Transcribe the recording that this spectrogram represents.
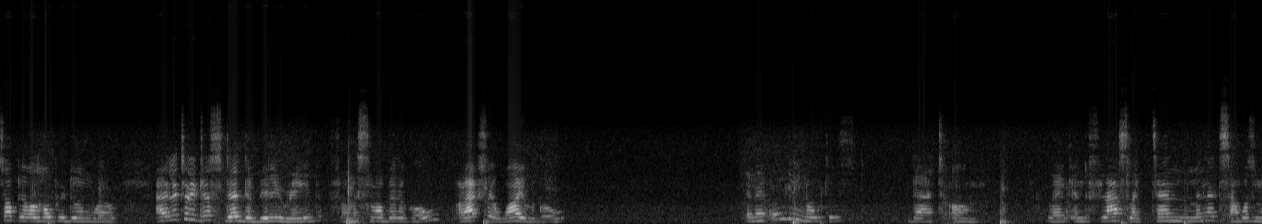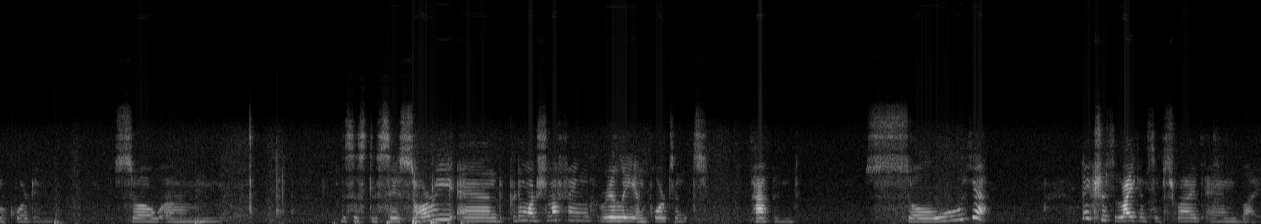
Sup y'all, hope you're doing well. I literally just did the Billy raid from a small bit ago, or actually a while ago. And I only noticed that, um, like in the last like 10 minutes I wasn't recording. So, um, this is to say sorry and pretty much nothing really important happened. So, yeah. Make sure to like and subscribe and bye.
